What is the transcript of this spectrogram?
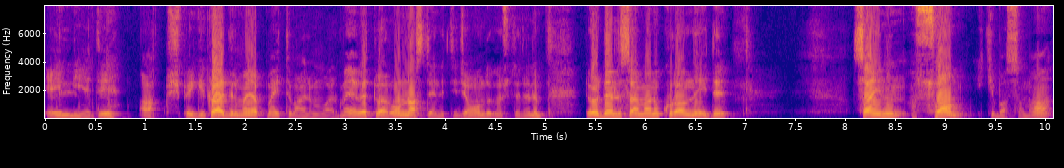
57, 60. Peki kaydırma yapma ihtimalim var mı? Evet var. Onu nasıl denetleyeceğim onu da gösterelim. Dörderli saymanın kural neydi? Sayının son iki basamağı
